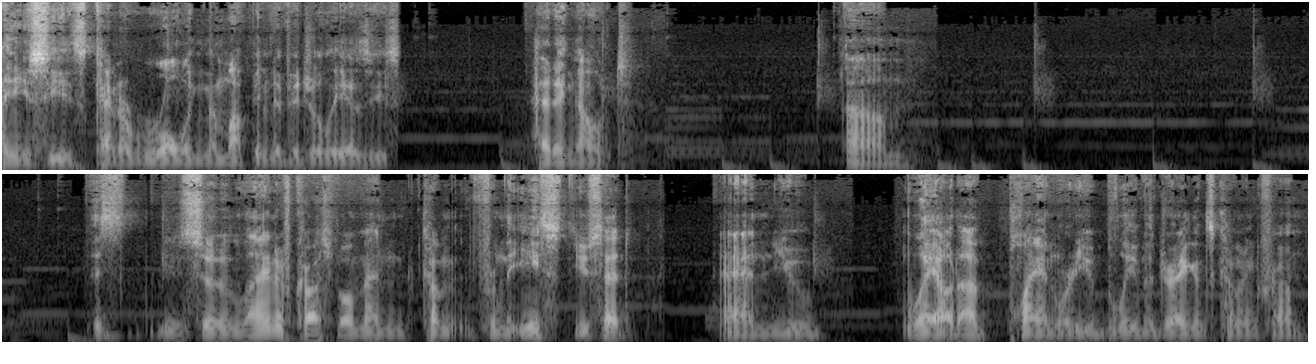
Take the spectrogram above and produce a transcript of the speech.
And you see he's kind of rolling them up individually as he's heading out. Um, is so line of crossbowmen come from the east, you said, and you lay out a plan where you believe the dragon's coming from.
